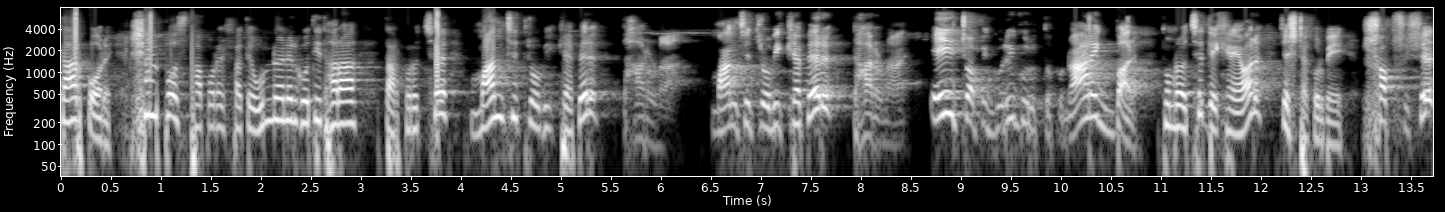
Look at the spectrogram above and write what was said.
তারপর শিল্প স্থাপনের সাথে উন্নয়নের গতিধারা, তারপর হচ্ছে মানচিত্র অভিক্ষেপের ধারণা। মানচিত্র অভিক্ষেপের ধারণা, এই টপিকগুলি গুরুত্বপূর্ণ। আরেকবার তোমরা হচ্ছে দেখে নেওয়ার চেষ্টা করবে। সবশেষে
